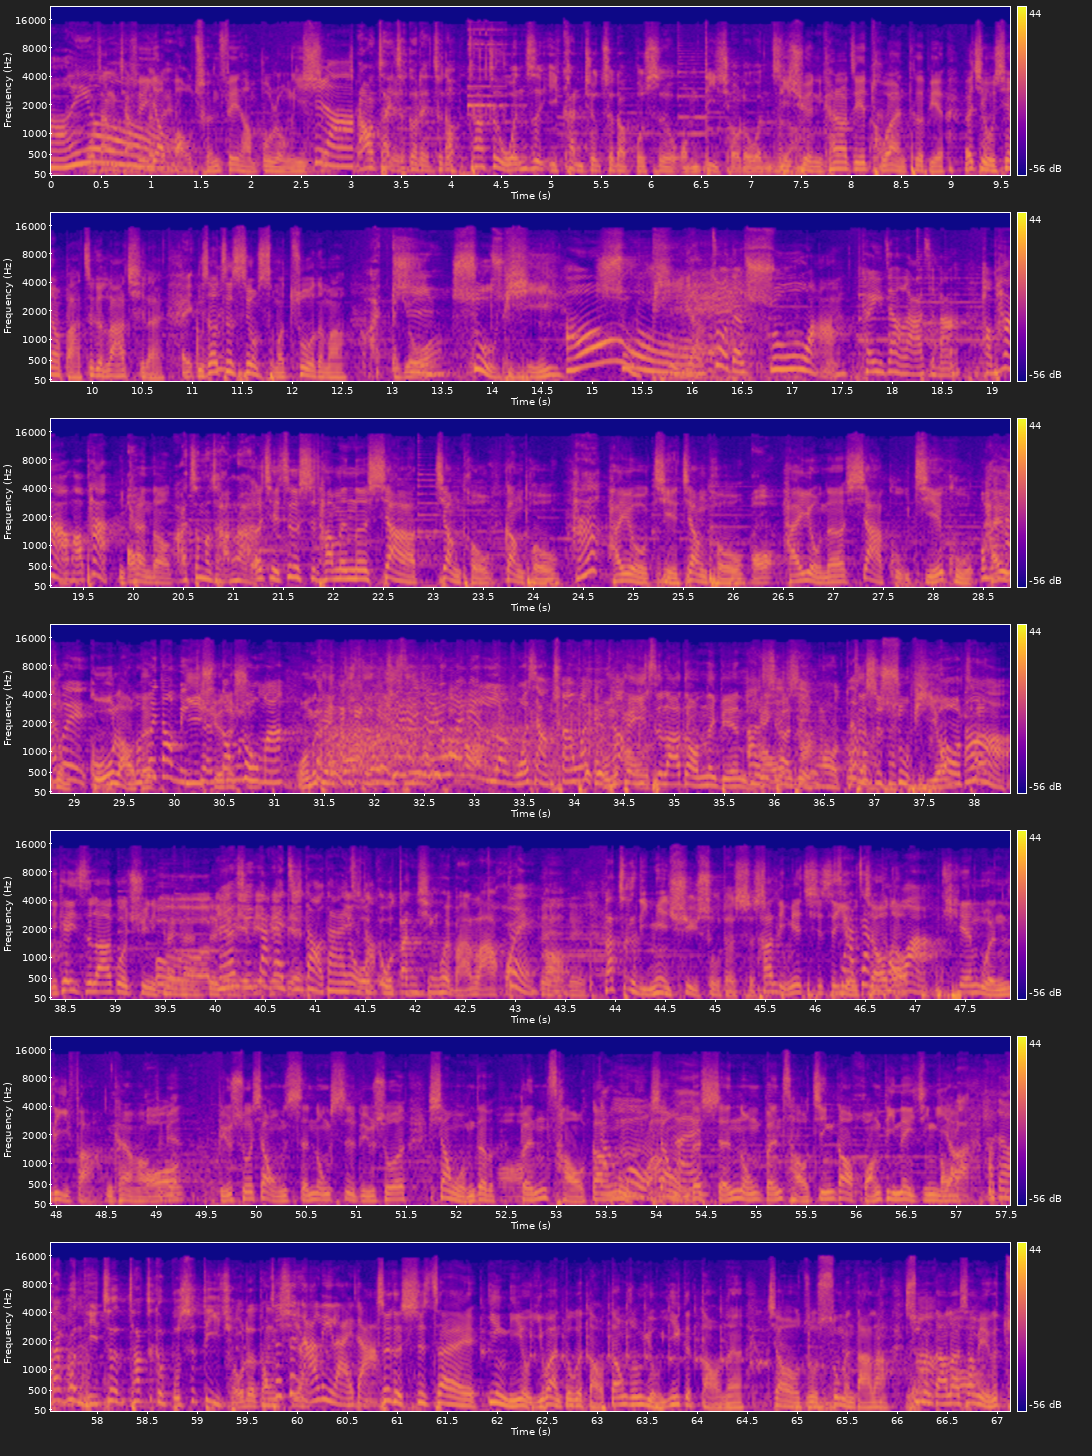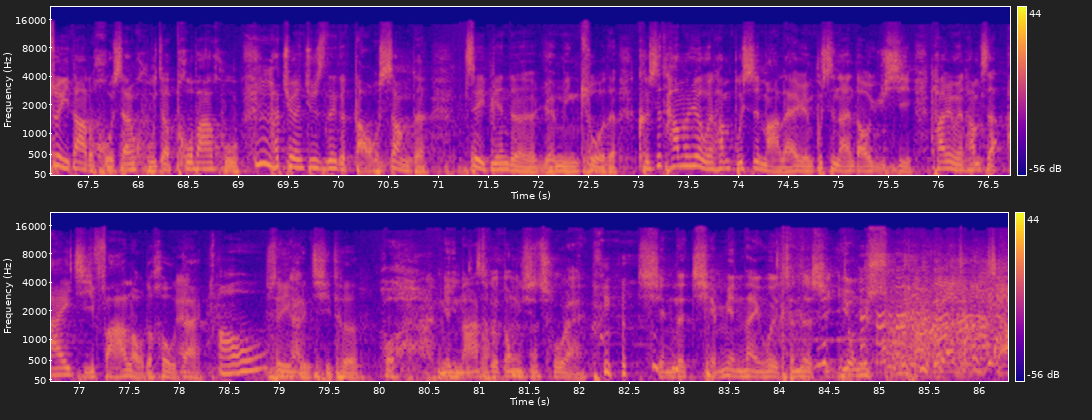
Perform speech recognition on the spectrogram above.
哎呦我这样讲所以要保存非常不容易。是啊，然后在这个的，这个它这个文字一看就知道不是我们地球的文字哦。的确，你看到这些图案很特别，而且我现在要把这个拉起来哎。你知道这是用什么做的吗？哎呦，树皮。哦，树皮呀做的书啊，可以这样拉是吧？好怕哦，好怕你看到啊这么长啊而！且这个是他们呢下降头、杠头啊还有解降头哦哦，还有呢下骨、解骨我，们还有一种古老的到民权医学的书东路吗？我们可以 一我确认一下，因为外面冷，我想穿外套。我们可以一直拉到那边，你啊可以看这是这是树皮哦，啊你可以一直拉过去，你看看，对没关系大概知道大概知道。因为我我担心会把它拉坏。对。对哦对。那这个里面叙述的是什么？它里面其实有教到天文历法，你看哈、哦这边。比如说像我们神农氏，比如说像我们的《本草纲目》，像我们的《神农本草经》到《黄帝内经》一样。好的但问题这它这个不是地球的东西啊。这是哪里来的啊？这个是在印尼有一万多个岛，当中有一个岛呢叫做苏门答腊。苏门答腊上面有个最大的火山湖叫托巴湖，它居然就是那个岛上的这边的人民做的。可是他们认为他们不是马来人，不是南岛语系，他认为他们是埃及法老的后代，哦，所以很奇特。哇，你拿这个东西出来，显得前面那一位真的是庸俗。不要这样讲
